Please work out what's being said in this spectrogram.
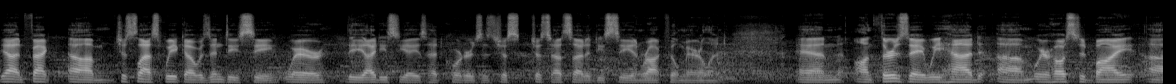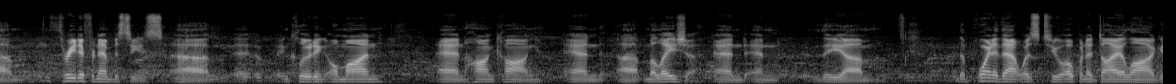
Yeah, in fact, um, just last week I was in DC, where the IDCA's headquarters is just, just outside of DC in Rockville, Maryland. And on Thursday we had, um, we were hosted by um, three different embassies, uh, including Oman, and Hong Kong and uh, Malaysia. And, and the, um, the point of that was to open a dialogue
